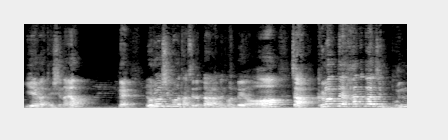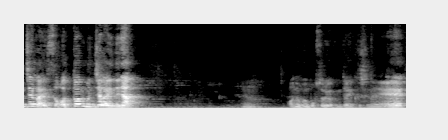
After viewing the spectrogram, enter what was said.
이해가 되시나요? 네, 이런 식으로 다스렸다라는 건데요. 자, 그런데 한 가지 문제가 있어. 어떤 문제가 있느냐? 음, 어느 분 목소리가 굉장히 크시네.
